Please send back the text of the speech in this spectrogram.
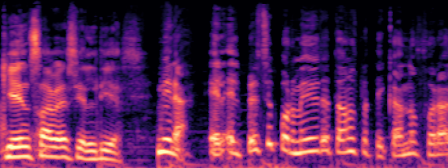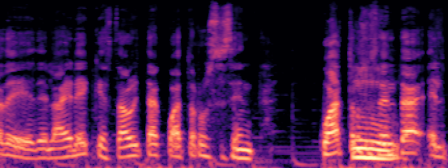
quién sabe si el 10. Mira, el, precio por medio, estamos platicando fuera del aire, que está ahorita a 460. 460 el,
